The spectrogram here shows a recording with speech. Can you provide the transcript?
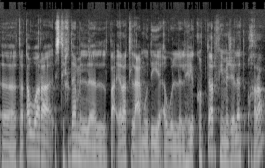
آه، تطور استخدام الطائرات العمودية أو الهليكوبتر في مجالات أخرى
